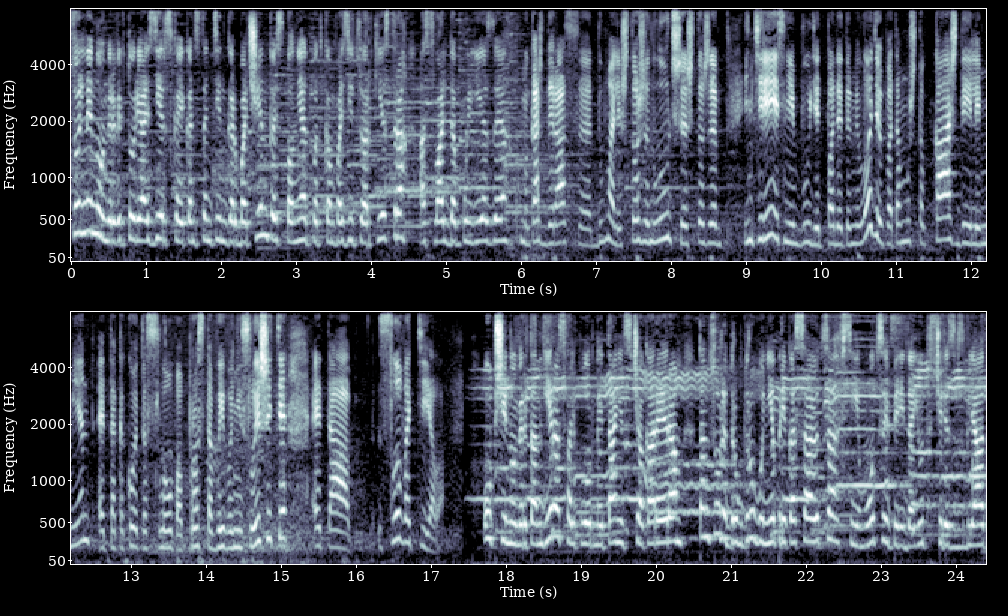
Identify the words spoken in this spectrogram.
Сольный номер Виктория Озерская и Константин Горбаченко исполняют под композицию оркестра «Асфальда Пульезе». Мы каждый раз думали, что же лучше, что же интереснее будет под эту мелодию, потому что каждый элемент – это какое-то слово, просто вы его не слышите, это слово тела. Общий номер тангера с фольклорный танец чакарера. Танцоры друг другу не прикасаются, все эмоции передают через взгляд.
